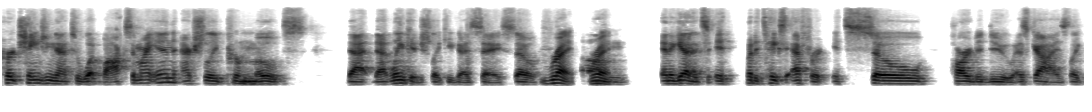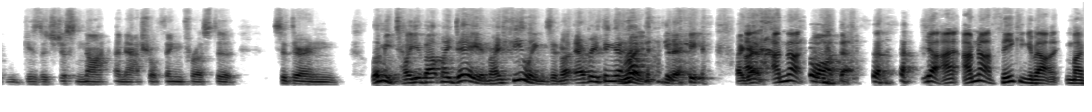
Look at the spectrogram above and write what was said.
her changing that to what box am I in actually promotes that that linkage, like you guys say. So Right, um, right. And again, it's it, but it takes effort. It's so hard to do as guys, like because it's just not a natural thing for us to sit there and let me tell you about my day and my feelings and everything that Right. happened today. I I'm not. Want that. Yeah, I, I'm not thinking about my.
